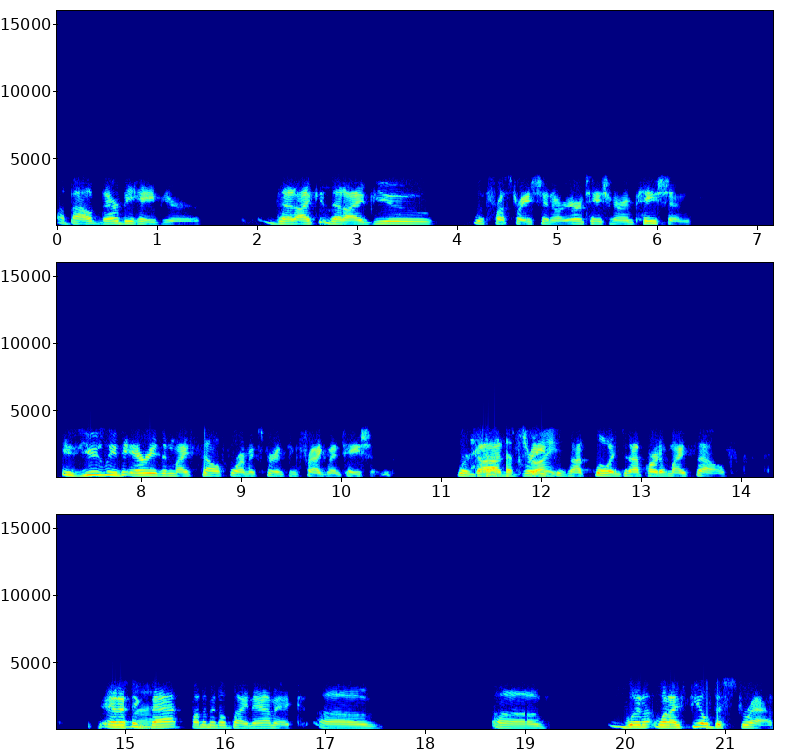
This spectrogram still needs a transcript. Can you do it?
about their behavior that I that I view with frustration or irritation or impatience is usually the areas in myself where I'm experiencing fragmentation, where God's grace right. is not flowing to that part of myself. And I think that fundamental dynamic of of when when I feel distress,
